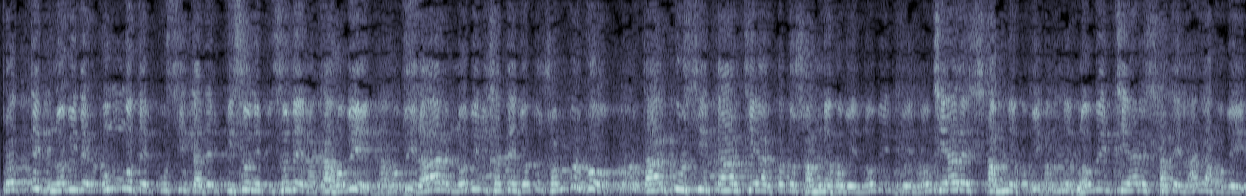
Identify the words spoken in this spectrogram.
প্রত্যেক নবীদের উম্মতের কুর্সি তাদের পিছনে পিছনে রাখা হবে। যার নবীর সাথে যত সম্পর্ক, তার কুর্সি, তার চেয়ার তত সামনে হবে। নবীর চেয়ারের সামনে হবে। নবীর চেয়ারের সাথে লাগা হবে।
